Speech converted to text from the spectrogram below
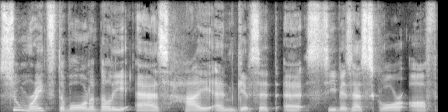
Zoom rates the vulnerability as high and gives it a CVSS score of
